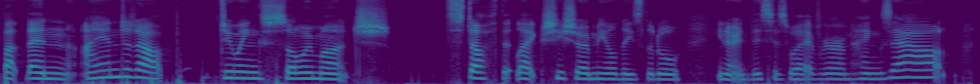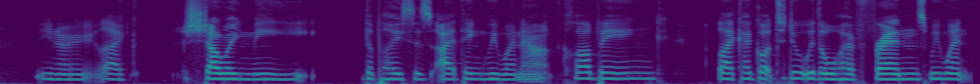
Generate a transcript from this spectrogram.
But then I ended up doing so much stuff that like she showed me all these little, you know, this is where everyone hangs out, you know, like showing me the places I think we went out clubbing. Like I got to do it with all her friends. We went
